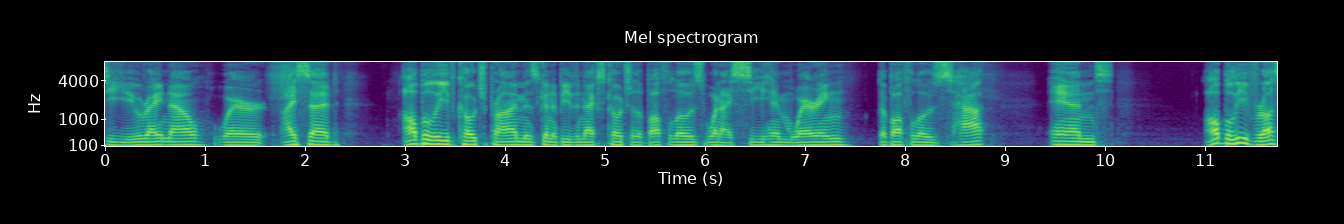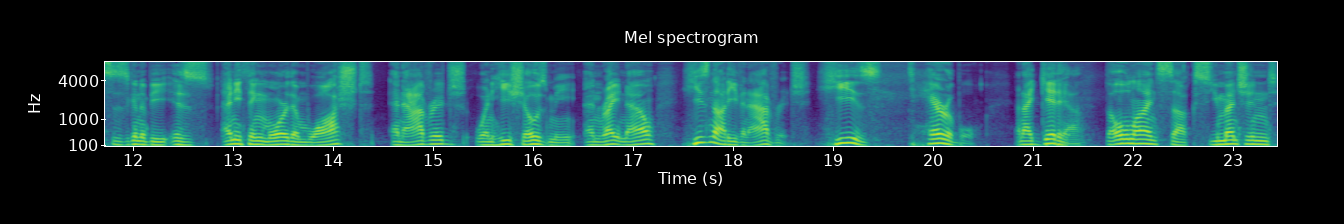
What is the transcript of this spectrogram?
CU right now, where I said I'll believe Coach Prime is going to be the next coach of the Buffaloes when I see him wearing the Buffaloes hat. And I'll believe Russ is going to be is anything more than washed and average when he shows me. And right now, he's not even average. He's terrible. And I get it. Yeah. The O line sucks. You mentioned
